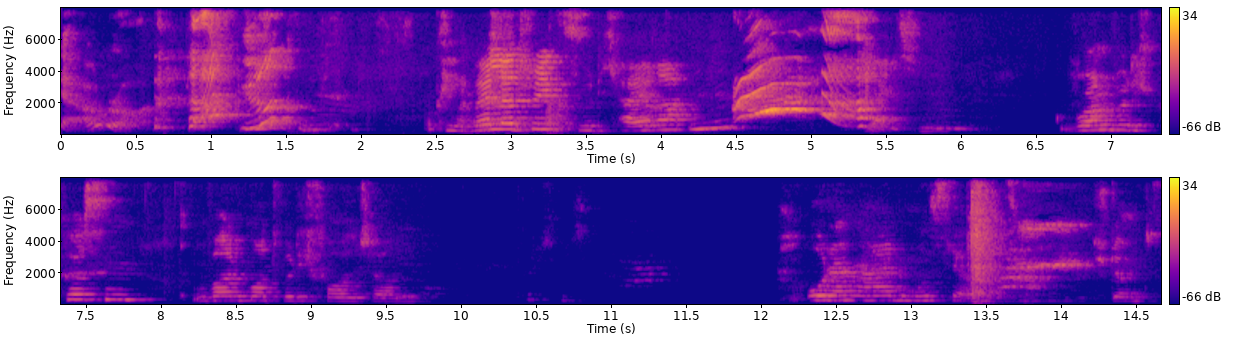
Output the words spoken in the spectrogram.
ja, Ron. Okay, Bellatrix würde ich heiraten. Ja, ich. Ron würde ich küssen und Voldemort würde ich foltern. Oder nein, du musst ja irgendwas machen. Stimmt.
